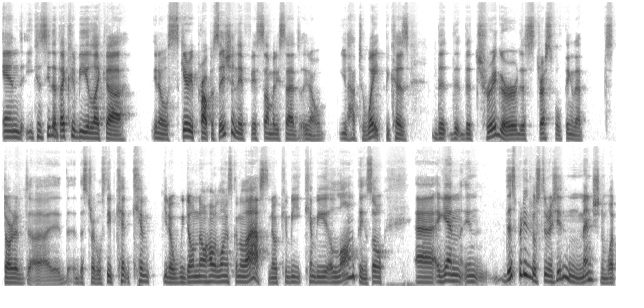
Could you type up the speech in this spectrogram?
And you can see that that could be like a you know scary proposition if if somebody said you know you'll have to wait because the the, the trigger, the stressful thing that started uh, the, the struggle sleep can can you know we don't know how long it's going to last. You know, it can be can be a long thing. So uh, again, in this particular student, she didn't mention what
